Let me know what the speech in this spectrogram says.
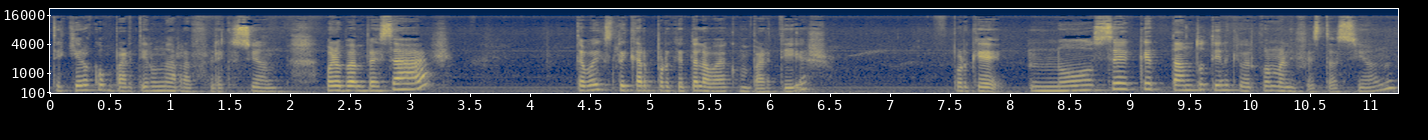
te quiero compartir una reflexión. Bueno, para empezar, te voy a explicar por qué te la voy a compartir, porque no sé qué tanto tiene que ver con manifestación,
